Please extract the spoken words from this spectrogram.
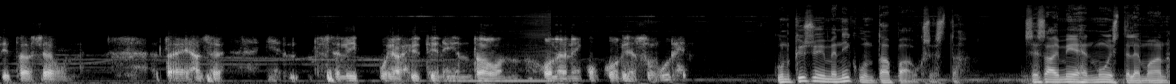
sitä se on. Että eihän se, se lippu ja hytin hinta on, ole niin kuin kovin suuri. Kun kysyimme Nikun tapauksesta, se sai miehen muistelemaan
